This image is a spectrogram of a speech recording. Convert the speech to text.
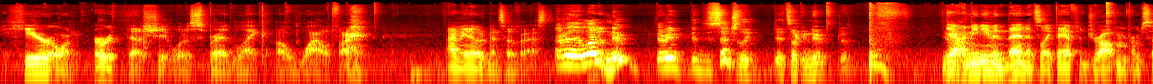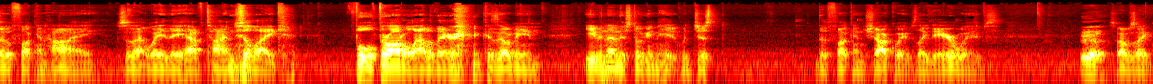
here on Earth that shit would have spread like a wildfire. I mean it would have been so fast. I mean, a lot of nuke. I mean, essentially, it's like a nuke. just poof, Yeah, know? I mean even then it's like they have to drop them from so fucking high so that way they have time to like full throttle out of there because I mean even then they're still getting hit with just the fucking shockwaves like the airwaves. yeah. So I was like,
